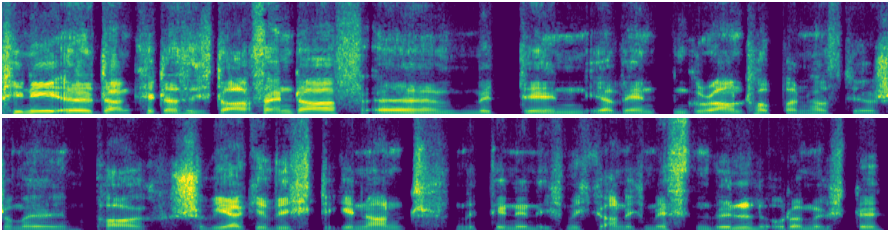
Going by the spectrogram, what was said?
Pini, äh, danke, dass ich da sein darf. Äh, mit den erwähnten Groundhoppern hast du ja schon mal ein paar Schwergewichte genannt, mit denen ich mich gar nicht messen will oder möchte.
